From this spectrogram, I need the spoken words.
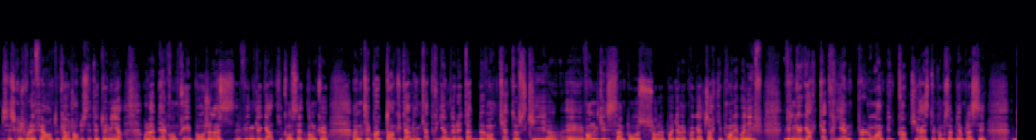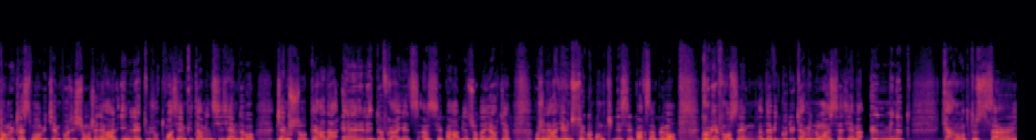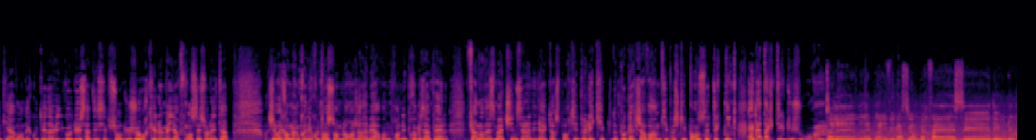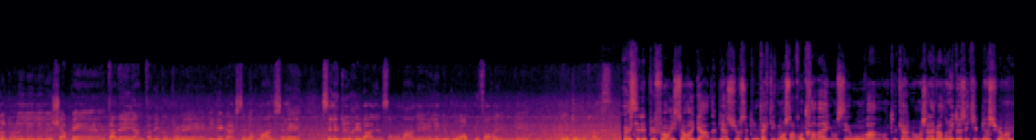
c'est ce que je voulais faire en tout cas aujourd'hui, c'était tenir. On l'a bien compris pour Jonas Vingegaard qui concède donc euh, un petit peu de temps, qui termine quatrième de l'étape devant Katowski euh, et Van Gils s'impose sur le podium et Pogacar qui prend les bonifs. Vingegaard quatrième, plus loin Pitcock qui reste comme ça bien placé dans le classement en huitième position au général. Inlet toujours troisième qui termine sixième devant James Shaw, Terrada et les deux frères Yates, inséparables bien sûr d'ailleurs. Tiens, au général il y a une seconde qui les sépare simplement. Premier français, David Godu termine loin, 16e à 1 minute 45. Et avant d'écouter David Godu, sa déception du jour, qui est le meilleur français sur l'étape, j'aimerais quand même qu'on écoute ensemble Laurent Jalabert avant de prendre les premiers appels. Fernandez Machin, c'est l'un des directeurs sportifs de l'équipe de Pogacar, voir un petit peu ce qu'il pense de cette technique et de la tactique du jour. C'est les, planifications parfaites, c'est de, contrôler les, les, les en train de contrôler c'est normal. C'est les, les deux rivales en ce moment, les deux coureurs plus forts. Tour de France. Oui, c'est les plus forts, ils se regardent. Bien sûr, c'est une tactique. On sent qu'on travaille, on sait où on va. En tout cas, Laurent Jalabert dans les deux équipes, bien sûr. hein.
